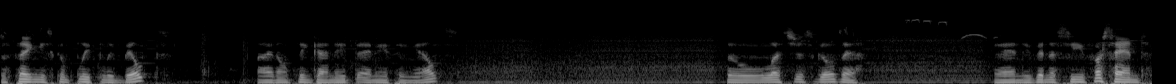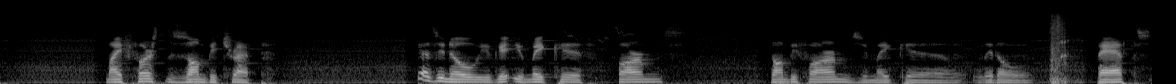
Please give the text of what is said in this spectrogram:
The thing is completely built. I don't think I need anything else. So let's just go there. And you're gonna see firsthand my first zombie trap. As you know, you get you make uh, farms, zombie farms. You make uh, little paths.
